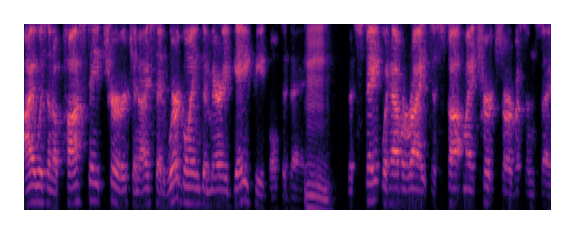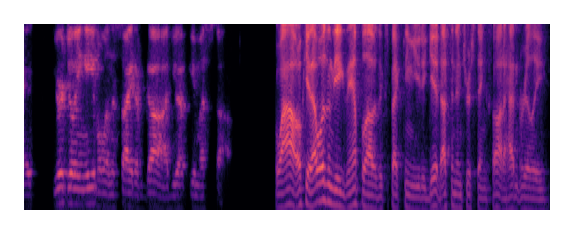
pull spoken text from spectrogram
I was an apostate church and I said, we're going to marry gay people today, mm. the state would have a right to stop my church service and say, you're doing evil in the sight of God. You, have, you must stop. Wow. Okay. That wasn't the example I was expecting you to give. That's an interesting thought. I hadn't really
